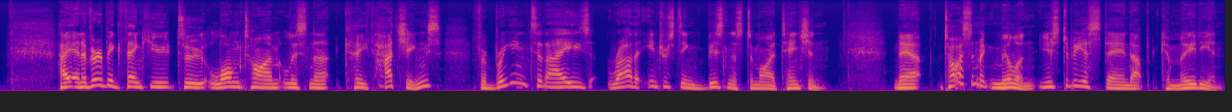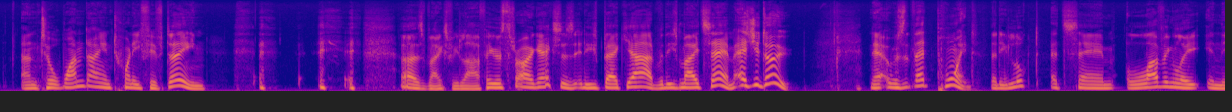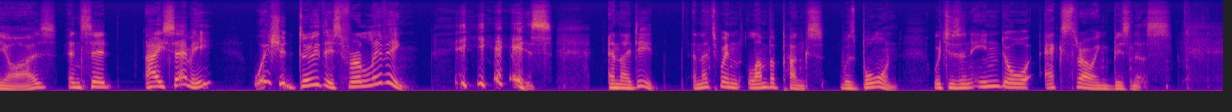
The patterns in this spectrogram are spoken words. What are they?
Hey, and a very big thank you to long-time listener Keith Hutchings for bringing today's rather interesting business to my attention. Now, Tyson McMillan used to be a stand up comedian until one day in 2015. oh, this makes me laugh. He was throwing axes in his backyard with his mate Sam, as you do. Now, it was at that point that he looked at Sam lovingly in the eyes and said, Hey, Sammy, we should do this for a living. yes. And they did. And that's when Lumberpunks was born, which is an indoor axe throwing business.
